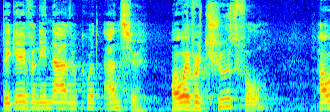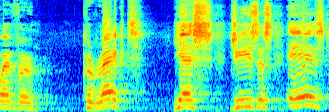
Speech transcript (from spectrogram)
they gave an inadequate answer. However truthful, however correct, Yes, Jesus is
